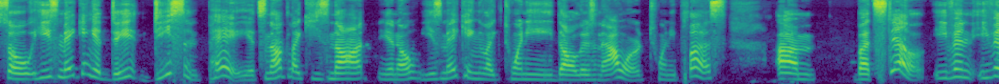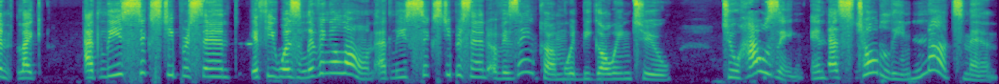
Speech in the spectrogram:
so he's making a de- decent pay. It's not like he's not, you know, he's making like twenty dollars an hour, twenty plus. Um, but still, even even like at least 60% if he was living alone at least 60% of his income would be going to to housing and that's totally nuts man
